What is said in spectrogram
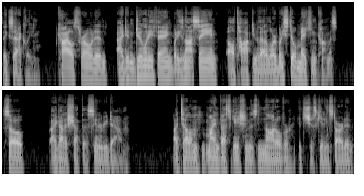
Exactly. Kyle's throwing in, I didn't do anything, but he's not saying, I'll talk to you without a lawyer, but he's still making comments. So I got to shut this interview down. I tell him my investigation is not over, it's just getting started.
